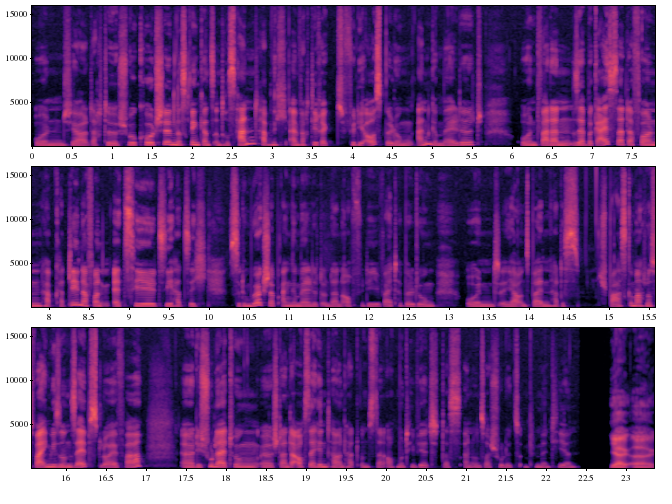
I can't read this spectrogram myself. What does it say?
und ja, dachte, Schulcoachin, das klingt ganz interessant, habe mich einfach direkt für die Ausbildung angemeldet und war dann sehr begeistert davon, habe Kathleen davon erzählt. Sie hat sich zu dem Workshop angemeldet und dann auch für die Weiterbildung. Und äh, ja, uns beiden hat es Spaß gemacht und es war irgendwie so ein Selbstläufer. Äh, die Schulleitung äh, stand da auch sehr hinter und hat uns dann auch motiviert, das an unserer Schule zu implementieren. Ja, äh,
